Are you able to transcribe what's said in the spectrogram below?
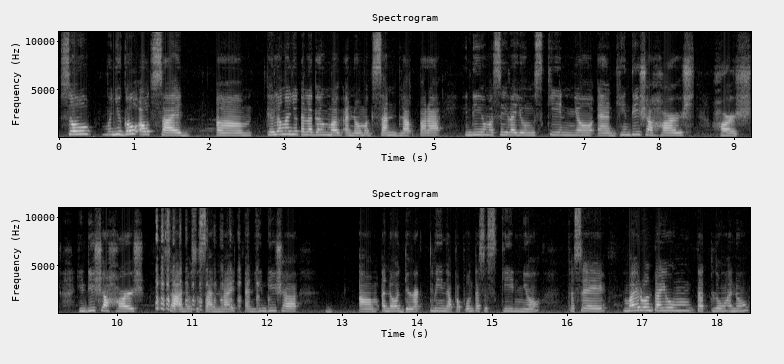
So, when you go outside, um, kailangan nyo talagang mag, ano, mag sunblock para hindi yung masira yung skin nyo and hindi siya harsh, harsh, hindi siya harsh sa, ano, sa sunlight and hindi siya, um, ano, directly na papunta sa skin nyo. Kasi, mayroon tayong tatlong, ano,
